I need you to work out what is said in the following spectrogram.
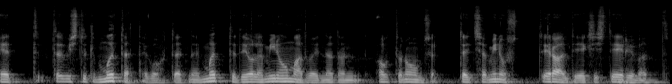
et ta vist ütleb mõtete kohta, et need mõtted ei ole minu omad, vaid nad on autonoomselt täitsa minust eraldi eksisteerivad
